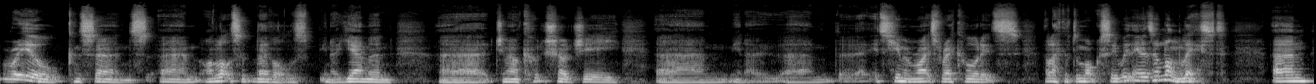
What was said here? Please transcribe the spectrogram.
real concerns um, on lots of levels. You know, Yemen. Uh, Jamal Khashoggi, um, you know, um, its human rights record, its the lack of democracy. We- There's a long list. Um,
